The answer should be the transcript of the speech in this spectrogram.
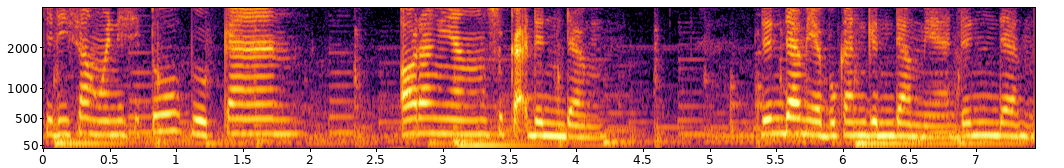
jadi sang Wenis itu bukan orang yang suka dendam. Dendam ya bukan gendam ya dendam.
